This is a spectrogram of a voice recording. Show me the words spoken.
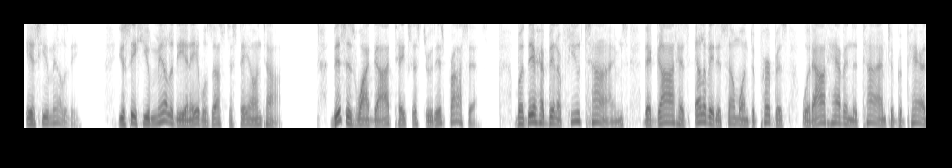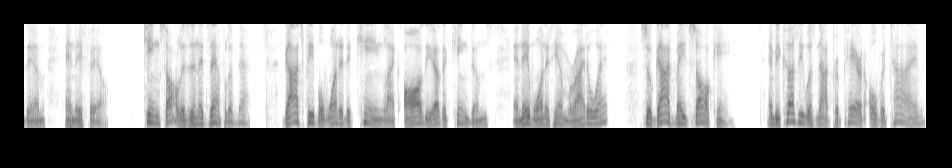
is humility. You see, humility enables us to stay on top. This is why God takes us through this process. But there have been a few times that God has elevated someone to purpose without having the time to prepare them, and they fail. King Saul is an example of that. God's people wanted a king like all the other kingdoms, and they wanted him right away. So God made Saul king. And because he was not prepared over time,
